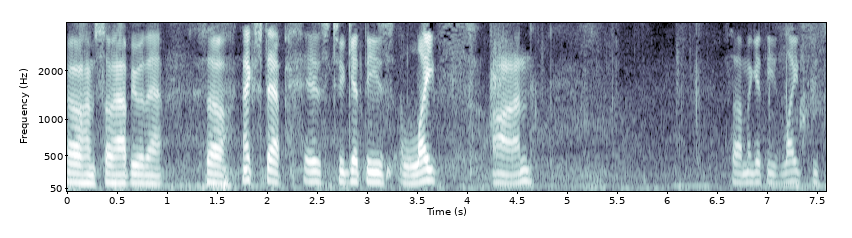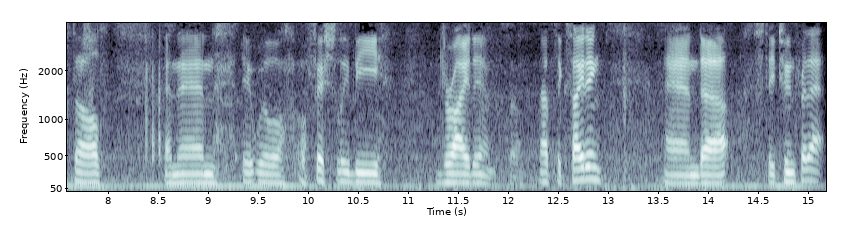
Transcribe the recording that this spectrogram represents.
Oh I'm so happy with that. So next step is to get these lights on. So I'm gonna get these lights installed and then it will officially be dried in. So that's exciting and uh, stay tuned for that.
